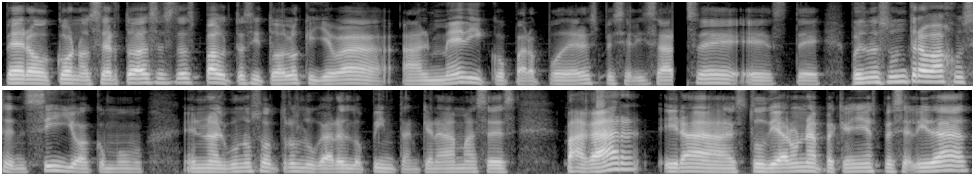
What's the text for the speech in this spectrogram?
pero conocer todas estas pautas y todo lo que lleva al médico para poder especializarse, este, pues no es un trabajo sencillo como en algunos otros lugares lo pintan, que nada más es pagar, ir a estudiar una pequeña especialidad,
